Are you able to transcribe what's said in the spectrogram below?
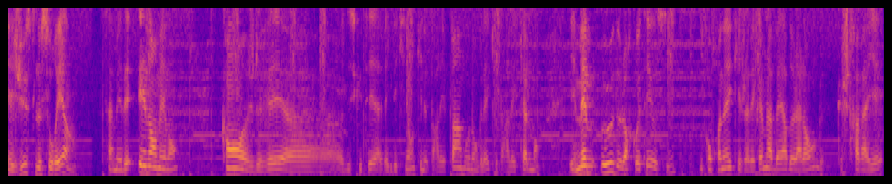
Et juste le sourire, ça m'aidait énormément quand je devais euh, discuter avec des clients qui ne parlaient pas un mot d'anglais, qui parlaient qu'allemand. Et même eux, de leur côté aussi, ils comprenaient que j'avais quand même la barrière de la langue, que je travaillais,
